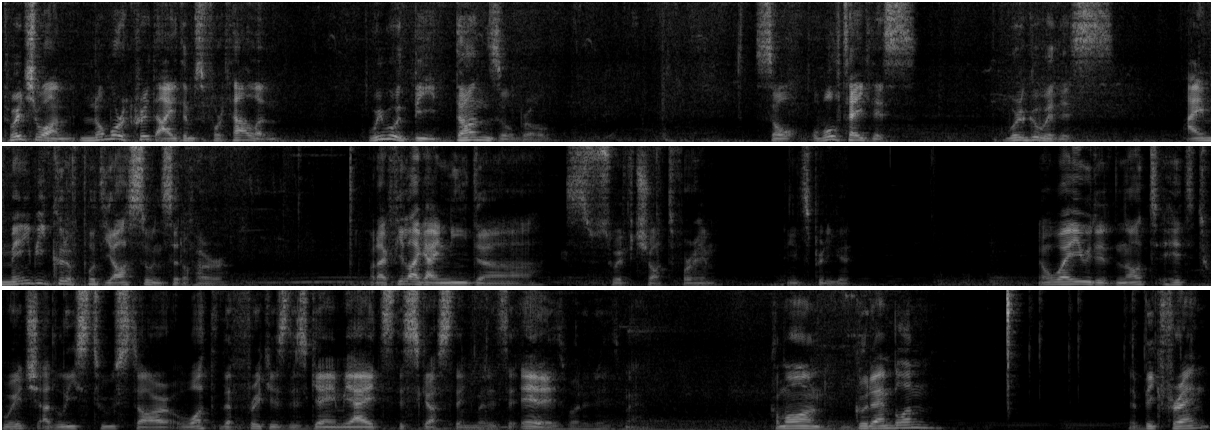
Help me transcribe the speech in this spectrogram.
Twitch 1, no more crit items for Talon. We would be donezo, bro. So, we'll take this. We're good with this. I maybe could have put Yasuo instead of her. But I feel like I need a swift shot for him. I think it's pretty good. No way you did not hit Twitch at least 2 star. What the frick is this game? Yeah, it's disgusting, but it's, it is what it is, man. Come on, good emblem. A big friend.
